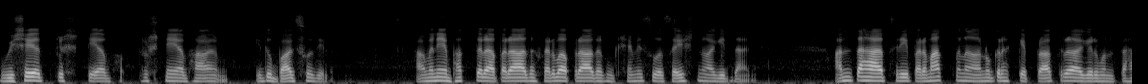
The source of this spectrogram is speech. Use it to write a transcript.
ವಿಷಯ ತೃಷ್ಟಿಯ ತೃಷ್ಣೆಯ ಭಾ, ಇದು ಬಾಧಿಸೋದಿಲ್ಲ. ಅವನೇ ಭಕ್ತರ ಅಪರಾಧ, ಸರ್ವ ಅಪರಾಧವನ್ನು ಕ್ಷಮಿಸುವ ಸಹಿಷ್ಣು ಆಗಿದ್ದಾನೆ ಅಂತಹ ಶ್ರೀ ಪರಮಾತ್ಮನ ಅನುಗ್ರಹಕ್ಕೆ ಪಾತ್ರರಾಗಿರುವಂತಹ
